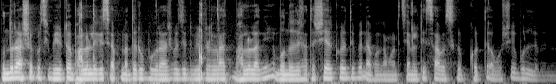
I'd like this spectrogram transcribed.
বন্ধুরা, আশা করছি ভিডিওটা ভালো লেগেছে। আপনাদের উপকার আসবে। যদি ভিডিওটা ভালো লাগে, বন্ধুদের সাথে শেয়ার করে দেবেন এবং আমার চ্যানেলটি সাবস্ক্রাইব করতে অবশ্যই ভুলবেন না।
